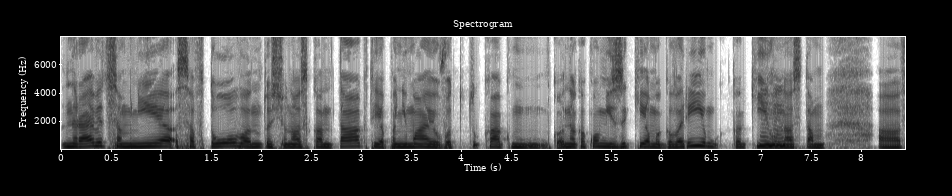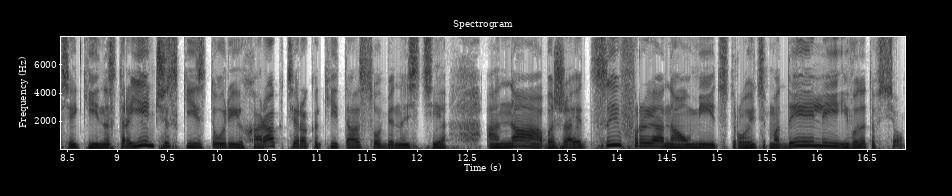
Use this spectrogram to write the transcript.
нравится мне софтово, ну, то есть у нас контакт, я понимаю, вот как, на каком языке мы говорим, какие mm-hmm. у нас там а, всякие настроенческие истории, характера какие-то особенности. Она обожает цифры, она умеет строить модели, и вот это все.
